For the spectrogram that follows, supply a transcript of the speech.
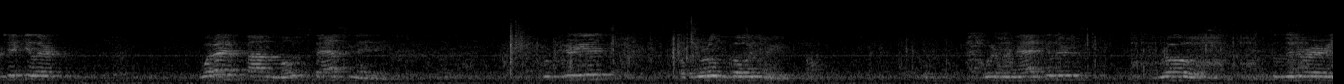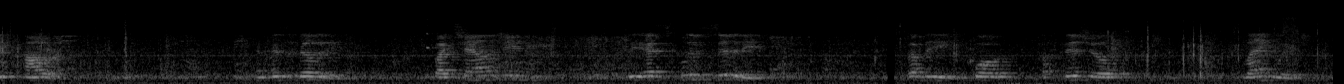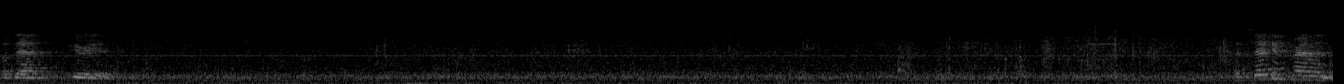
particular, what I have found most fascinating were periods of world poetry where vernaculars rose to literary power and visibility by challenging second premise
